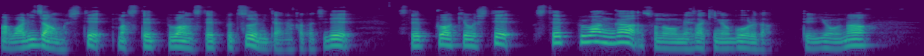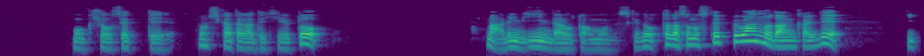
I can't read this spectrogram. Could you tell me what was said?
まあ、割り算をして、まあ、ステップ1、ステップ2みたいな形で、ステップ分けをして、ステップ1がその目先のゴールだっていうような目標設定の仕方ができると、まあ、ある意味いいんだろうとは思うんですけど、ただそのステップ1の段階で、一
